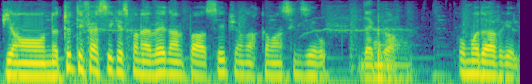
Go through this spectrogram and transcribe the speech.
puis on a tout effacé qu'est-ce qu'on avait dans le passé, puis on a recommencé de zéro D'accord. euh, au mois d'avril.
